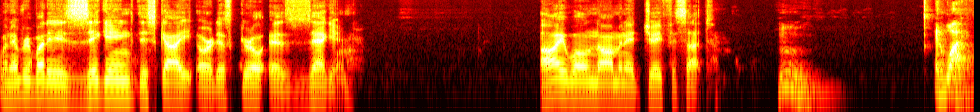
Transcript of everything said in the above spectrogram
When everybody is zigging, this guy or this girl is zagging. I will nominate Jay Fiset. Hmm. And why?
